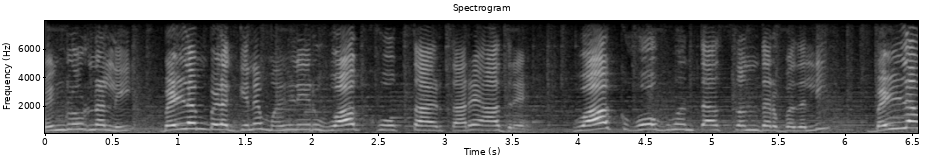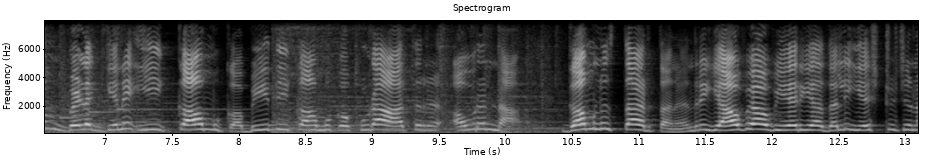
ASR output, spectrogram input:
ಬೆಂಗಳೂರಿನಲ್ಲಿ ಬೆಳ್ಳಂ ಬೆಳಗ್ಗೆನೆ ಮಹಿಳೆಯರು ವಾಕ್ ಹೋಗ್ತಾ ಇರ್ತಾರೆ. ಆದ್ರೆ ವಾಕ್ ಹೋಗುವಂತ ಸಂದರ್ಭದಲ್ಲಿ ಬೆಳ್ಳಂ ಬೆಳಗ್ಗೆನೆ ಈ ಕಾಮುಕ, ಬೀದಿ ಕಾಮುಕ ಕೂಡ ಆತರ ಅವರನ್ನ ಗಮನಿಸ್ತಾ ಇರ್ತಾನೆ. ಅಂದ್ರೆ ಯಾವ್ಯಾವ ಏರಿಯಾದಲ್ಲಿ ಎಷ್ಟು ಜನ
